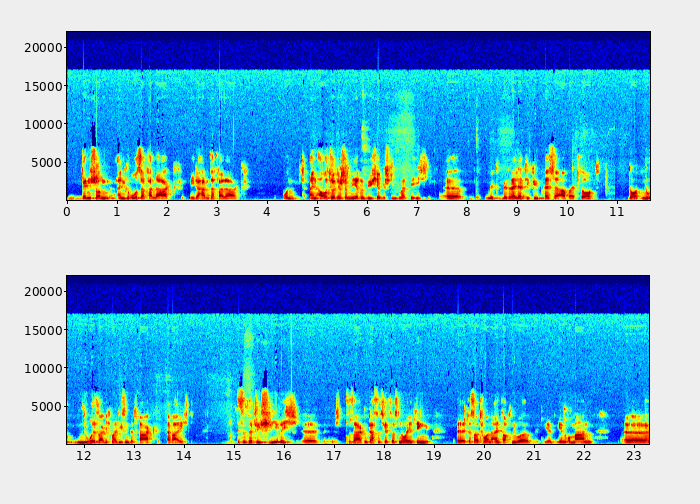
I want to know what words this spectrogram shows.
wenn schon ein großer Verlag wie der Hansa Verlag und ein Autor, der schon mehrere Bücher geschrieben hat, wie ich, äh, mit, mit relativ viel Pressearbeit dort, dort nur, nur sage ich mal, diesen Betrag erreicht, ist es natürlich schwierig äh, zu sagen, das ist jetzt das neue Ding. äh, dass Autoren einfach nur ihren, ihren Roman, äh,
